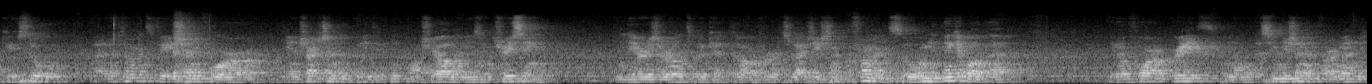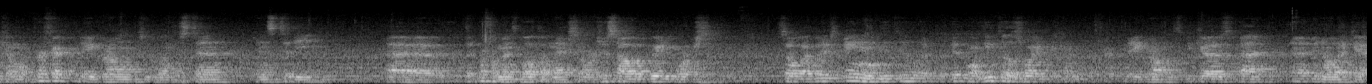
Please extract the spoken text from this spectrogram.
Okay, so another motivation for the interaction with Polytechnique Montreal and using tracing in layer zero to look at our virtualization performance. So when you think about that, you know, for our grades, you know, the simulation environment become a perfect playground to understand and study uh, the performance bottlenecks or just how a grade works. So I will explain in detail, a bit more details why it a perfect playground. Because, uh, uh, you know, like a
